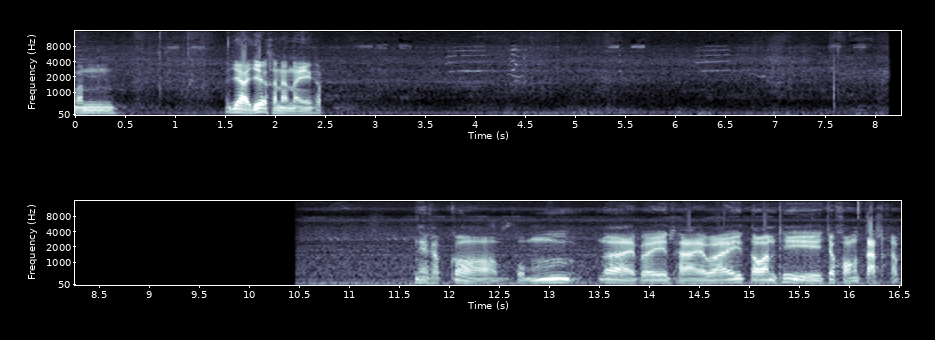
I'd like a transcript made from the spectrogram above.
มันหญ้าเยอะขนาดไหนครับเนี่ยครับก็ผมได้ไปถ่ายไว้ตอนที่เจ้าของตัดครับ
